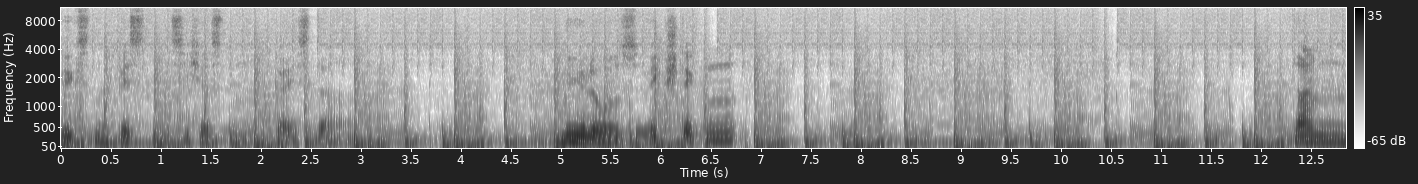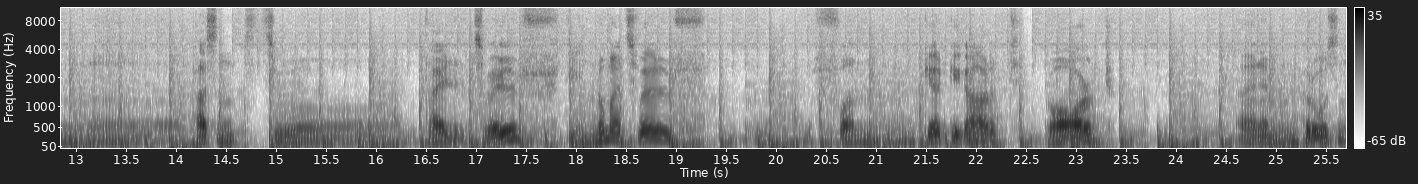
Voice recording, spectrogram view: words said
höchsten, besten, sichersten Geister mühelos wegstecken. Dann äh, passend zu Teil 12, die Nummer 12 von Kierkegaard, Gord, einem großen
